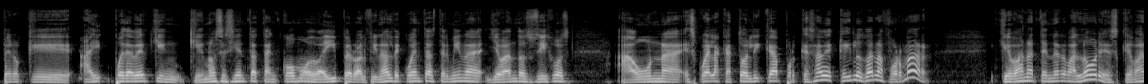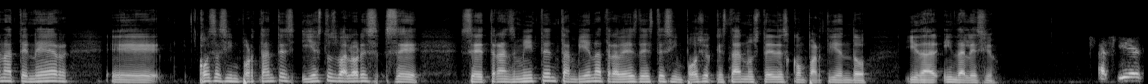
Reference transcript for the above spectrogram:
pero que hay, puede haber quien, quien no se sienta tan cómodo ahí, pero al final de cuentas termina llevando a sus hijos a una escuela católica porque sabe que ahí los van a formar, que van a tener valores, que van a tener eh, cosas importantes y estos valores se, se transmiten también a través de este simposio que están ustedes compartiendo, Indalecio. Así es.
